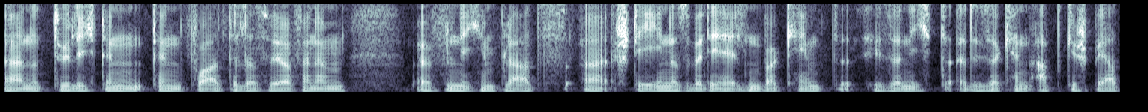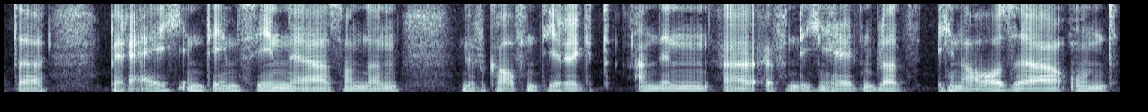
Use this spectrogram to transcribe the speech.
äh, natürlich den, den Vorteil, dass wir auf einem öffentlichen Platz äh, stehen. Also wer die Heldenbar kennt, ist ja nicht, das ist ja kein abgesperrter Bereich in dem Sinn, ja, sondern wir verkaufen direkt an den äh, öffentlichen Heldenplatz hinaus ja, und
